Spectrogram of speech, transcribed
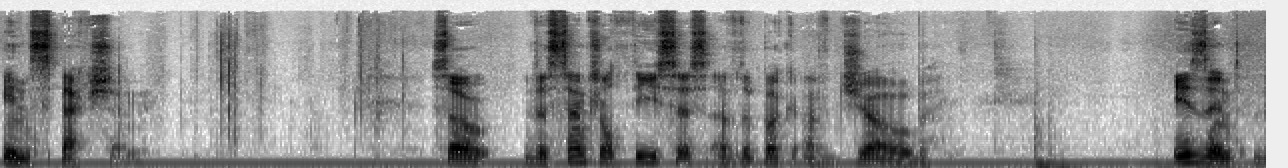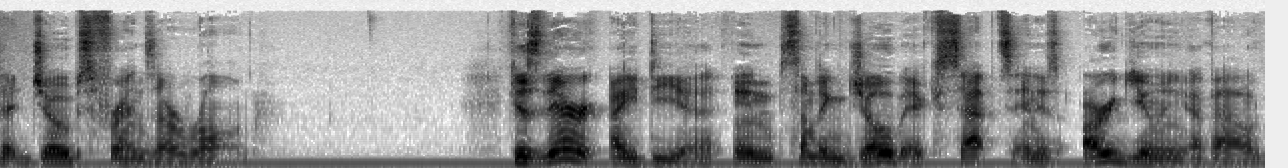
inspection. So, the central thesis of the book of Job isn't that Job's friends are wrong. Because their idea, and something Job accepts and is arguing about,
